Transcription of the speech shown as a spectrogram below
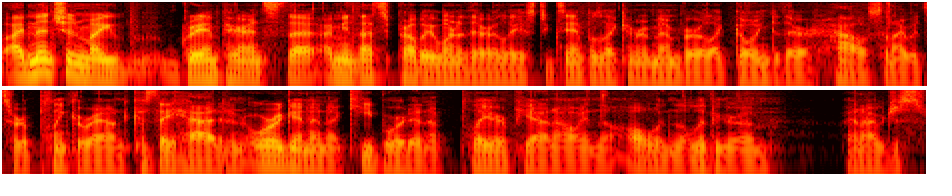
I mentioned my grandparents that I mean that's probably one of the earliest examples I can remember like going to their house and I would sort of plink around because they had an organ and a keyboard and a player piano in the all in the living room and I would just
